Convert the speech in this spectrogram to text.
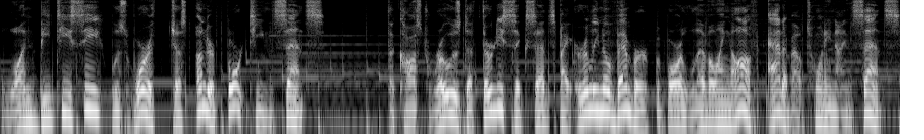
one BTC was worth just under 14 cents. The cost rose to 36 cents by early November before leveling off at about 29 cents.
